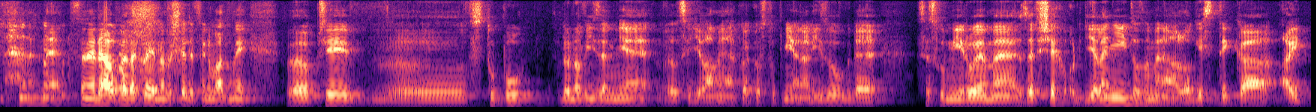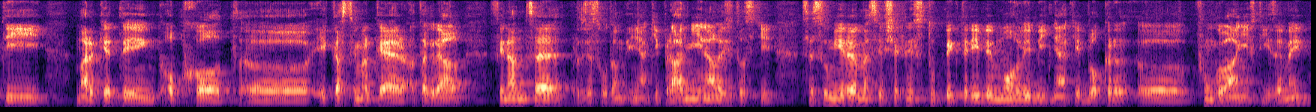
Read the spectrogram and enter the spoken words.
ne, se nedá úplně takhle jednoduše definovat. My eh, při vstupu do nové země. Si děláme nějakou jako stupní analýzu, kde se sumírujeme ze všech oddělení, to znamená logistika, IT, marketing, obchod, eh, i customer care a tak dále, finance, protože jsou tam i nějaké právní náležitosti, se sumírujeme si všechny stupy, které by mohly být nějaký blokr eh, fungování v té zemi.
